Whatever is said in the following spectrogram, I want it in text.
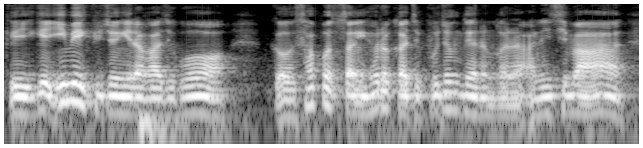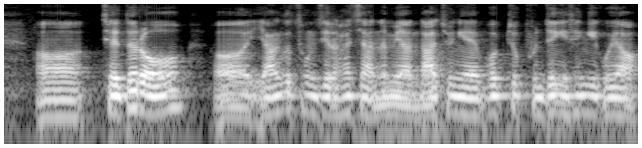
그 이게 임의 규정이라 가지고 그 사법상 효력까지 부정되는 건 아니지만 어 제대로 어 양도 통지를 하지 않으면 나중에 법적 분쟁이 생기고요.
